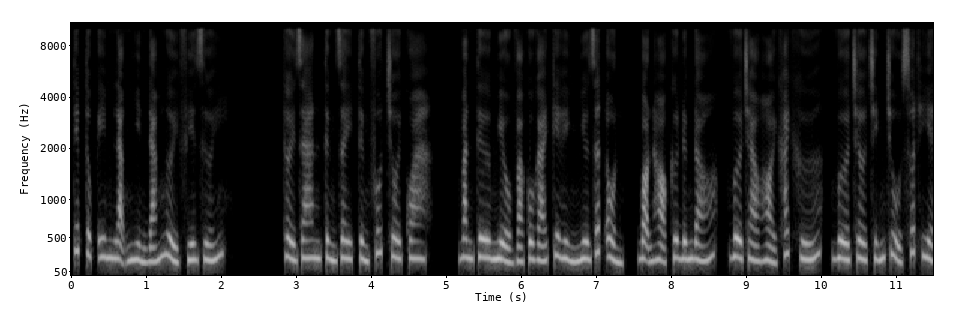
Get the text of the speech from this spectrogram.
tiếp tục im lặng nhìn đám người phía dưới. Thời gian từng giây từng phút trôi qua. Văn Tư Miểu và cô gái kia hình như rất ổn, bọn họ cứ đứng đó, vừa chào hỏi khách khứa, vừa chờ chính chủ xuất hiện.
